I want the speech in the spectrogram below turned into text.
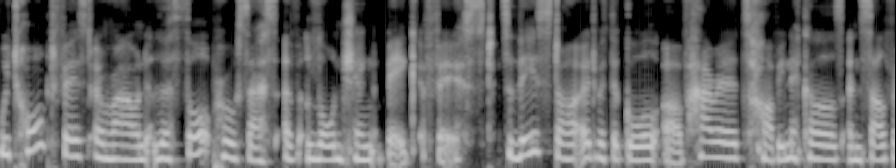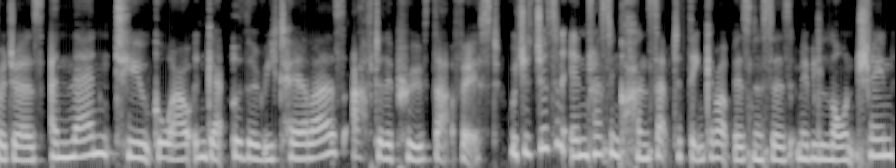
We talked first around the thought process of launching big first. So they started with the goal of Harrods, Harvey Nichols, and Selfridges, and then to go out and get other retailers after they proved that first, which is just an interesting concept to think about businesses maybe launching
